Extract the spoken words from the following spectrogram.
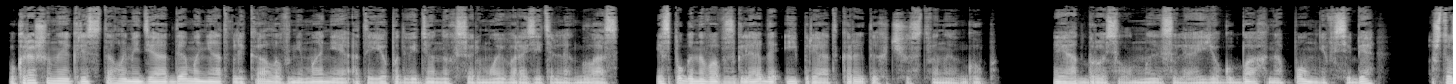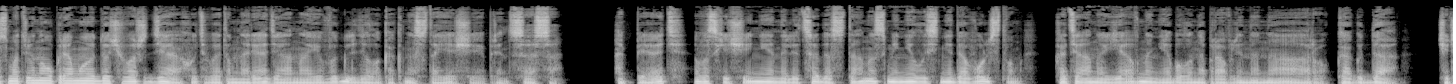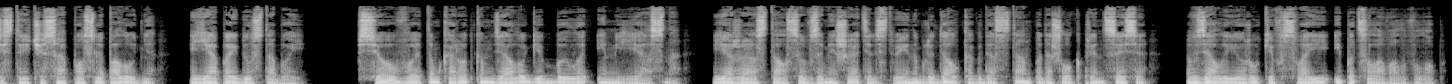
Украшенная кристаллами диадема не отвлекала внимания от ее подведенных сурьмой выразительных глаз, испуганного взгляда и приоткрытых чувственных губ. Я отбросил мысль о ее губах, напомнив себе, что смотрю на упрямую дочь вождя, хоть в этом наряде она и выглядела как настоящая принцесса. Опять восхищение на лице Достана сменилось недовольством, хотя оно явно не было направлено на Ару. Когда? Через три часа после полудня. Я пойду с тобой. Все в этом коротком диалоге было им ясно. Я же остался в замешательстве и наблюдал, когда Стан подошел к принцессе, взял ее руки в свои и поцеловал в лоб.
